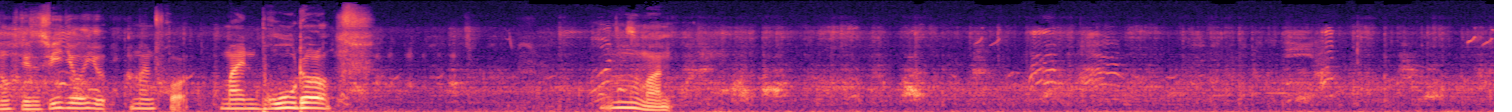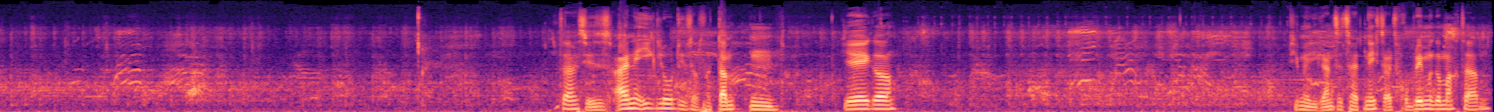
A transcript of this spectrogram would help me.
noch dieses Video, mein Freund, mein Bruder. Oh Mann. Da ist dieses eine Iglo, dieser verdammten Jäger. Die mir die ganze Zeit nichts als Probleme gemacht haben.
